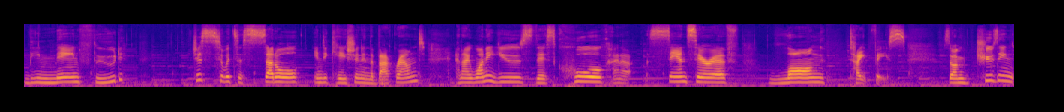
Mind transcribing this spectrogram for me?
the main food, just so it's a subtle indication in the background. And I wanna use this cool kind of sans serif, long typeface. So I'm choosing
